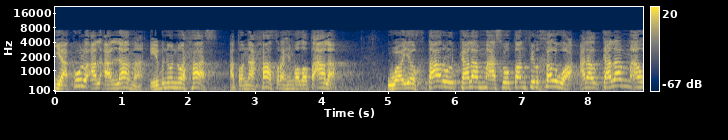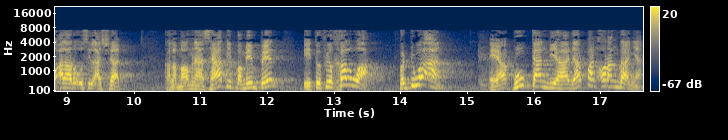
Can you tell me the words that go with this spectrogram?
Yaqulu al alama ibnu nuhas atau Nahas rahimahullah taala wa yukhtarul kalam ma sultan fil khalwa alal kalam au ala ru'usil asyad. Kalau mau menasihati pemimpin itu fil khalwa berduaan. Ya bukan di hadapan orang banyak.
